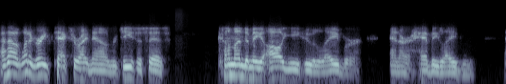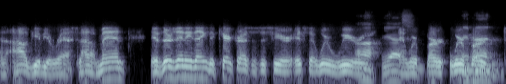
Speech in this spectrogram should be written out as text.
I thought, what a great text right now where Jesus says, Come unto me, all ye who labor and are heavy laden, and I'll give you rest. And I thought, man, if there's anything that characterizes this year, it's that we're weary ah, yes. and we're bur- we're Amen. burdened.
